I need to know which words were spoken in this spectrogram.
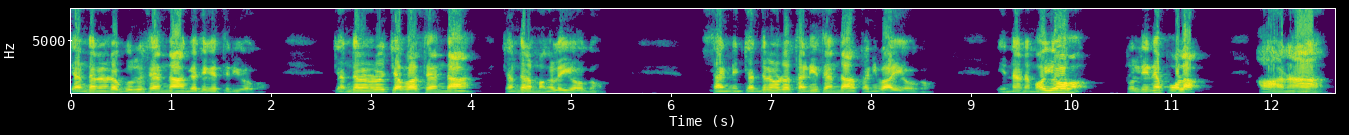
சந்திரனோட குரு சேர்ந்தான் கஜகத்திரி யோகம். சந்திரனோட செவ்வாய் சேர்ந்தான் சந்திரமங்கல யோகம். சனி சந்திரனோட சனி சேர்ந்தான் சனிவாய் யோகம். என்னென்னமோ யோகம். சொல்லினே போகலாம் ஆனால்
